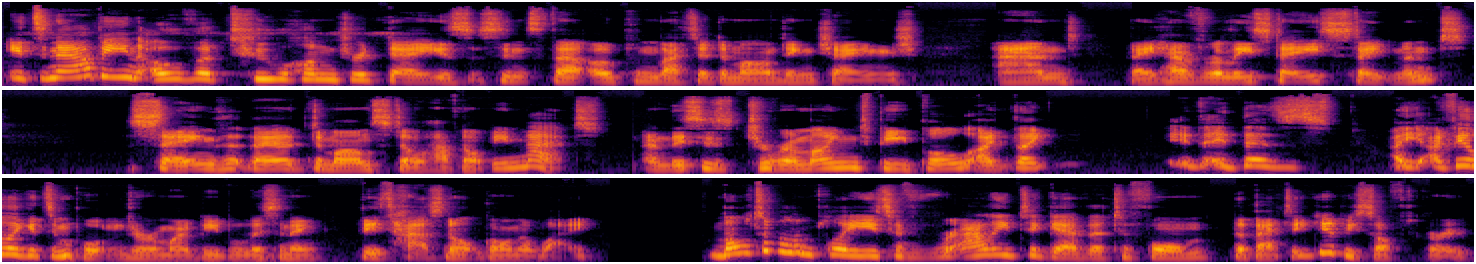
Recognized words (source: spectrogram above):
it's now been over 200 days since their open letter demanding change, and they have released a statement saying that their demands still have not been met. And this is to remind people, I like, it, it, there's, I, I feel like it's important to remind people listening, this has not gone away. Multiple employees have rallied together to form the Better Ubisoft Group,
